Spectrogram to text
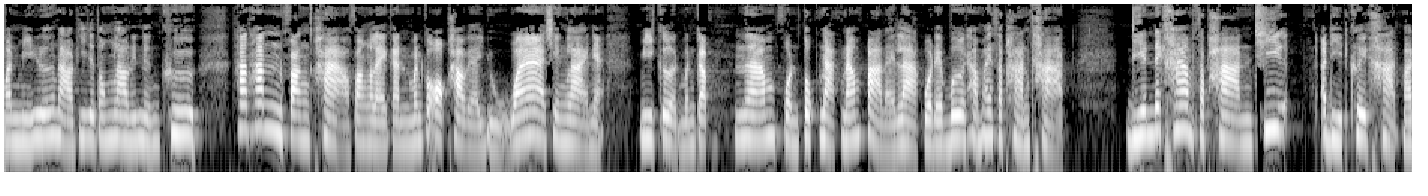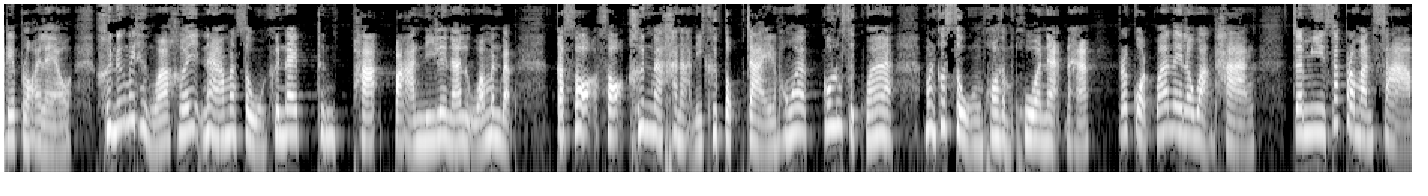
มันมีเรื่องราวที่จะต้องเล่านิดหนึ่งคือ ถ้าท่านฟังข่าวฟังอะไรกัน มันก็ออกข่าวอยู่ว่าเชียงรายเนี่ย มีเกิดเหมือนกับน้ำฝนตกหนักน้ำป่าไหลหลากวอเดเบอร์ทำให้สะพานขาด เดียนได้ข้ามสะพานที่อดีตเคยขาดมาเรียบร้อยแล้ว คือนึกไม่ถึงว่า เฮ้ย น้ำมันสูงขึ้นได้ถึงพระปานนี้เลยนะ หรือว่ามันแบบกระเซาะเซาะขึ้นมาขนาดนี้คือตกใจนะ เพราะว่าก็รู้สึกว่ามันก็สูงพอสมควรน่ะนะคะ ปรากฏว่าในระหว่างทาง จะมีสักประมาณสาม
